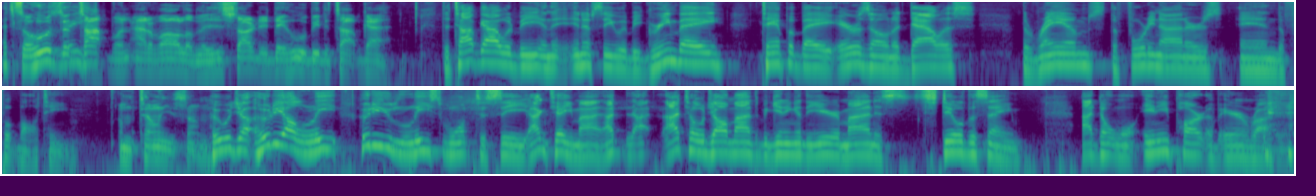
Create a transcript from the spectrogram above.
That's So who's the top one out of all of them? It started today. Who would be the top guy? The top guy would be in the NFC would be Green Bay, Tampa Bay, Arizona, Dallas, the Rams, the 49ers, and the football team. I'm telling you something. Who would y'all? Who do y'all least? Who do you least want to see? I can tell you mine. I, I I told y'all mine at the beginning of the year. Mine is still the same. I don't want any part of Aaron Rodgers.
